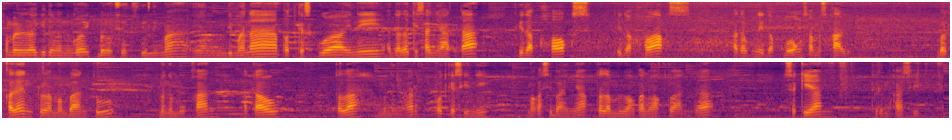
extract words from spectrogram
kembali lagi dengan gue Iqbal 75 yang di mana podcast gue ini adalah kisah nyata, tidak hoax, tidak hoax ataupun tidak bohong sama sekali. Buat kalian yang telah membantu menemukan atau telah mendengar podcast ini, terima kasih banyak telah meluangkan waktu anda. Sekian, terima kasih.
